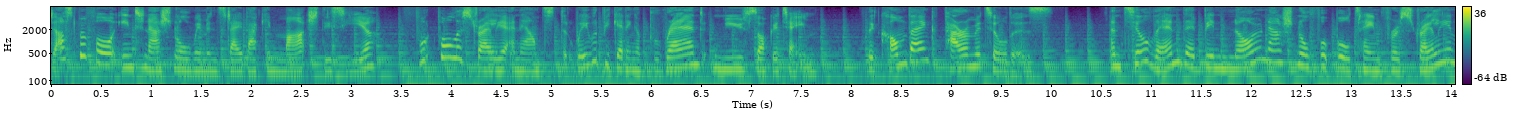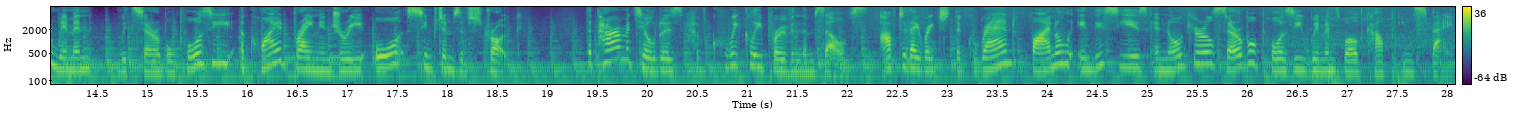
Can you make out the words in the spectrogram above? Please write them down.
Just before International Women's Day back in March this year, Football Australia announced that we would be getting a brand new soccer team, the CommBank Paramatildas. Until then, there'd been no national football team for Australian women with cerebral palsy, acquired brain injury, or symptoms of stroke. The Paramatildas have quickly proven themselves after they reached the grand final in this year's inaugural Cerebral Palsy Women's World Cup in Spain.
